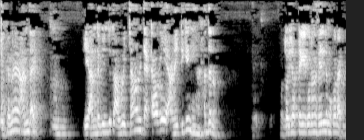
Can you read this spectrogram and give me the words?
එතන අන්ධයි. ඒ අන්ධ බින්දුවට අහුවෙච්චාම අපි දැක්කා වගේ අනිත් ටිකෙන් හදනවා. ෆොටෝෂොප් එකේ කරන සෙල්ලම කරන්නේ.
